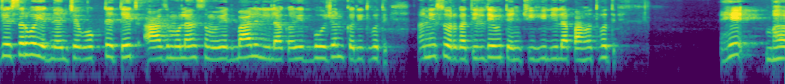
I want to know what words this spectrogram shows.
जे सर्व यज्ञांचे भोगते तेच आज मुलांसमवेत बाललीला करीत भोजन करीत होते आणि स्वर्गातील देव त्यांची ही लीला पाहत होते. हे भा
